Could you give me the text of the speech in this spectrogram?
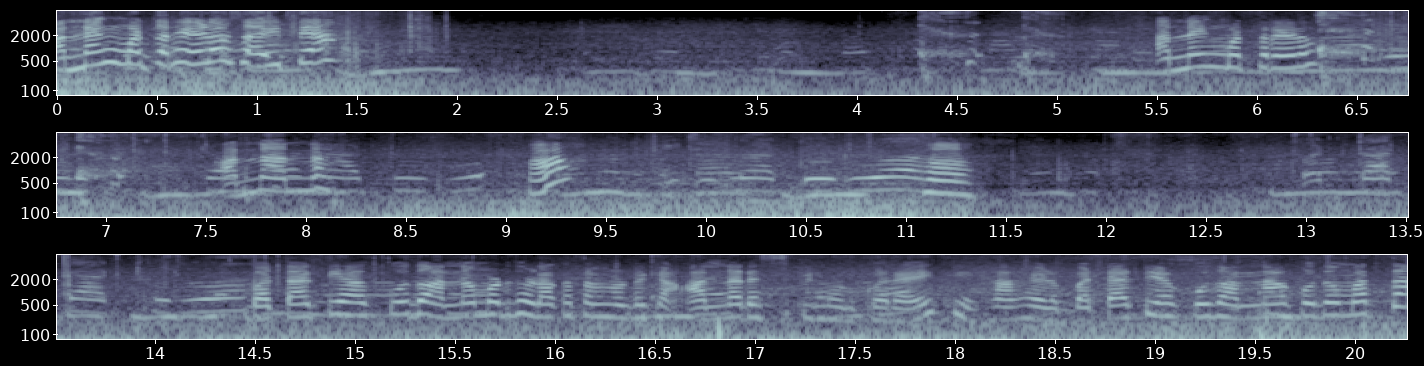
ಅನ್ನ ಹೆಂಗೆ ಮಾಡ್ತಾರೆ ಹೇಳೋ ಸಾಹಿತ್ಯ? ಅನ್ನ ಹೆಂಗ್ ಮಾಡ್ತಾರೆ ಹೇಳು? ಅನ್ನ ಅನ್ನ. ಹಾಂ? ಬಟಾಟೆ ಹಾಕೋದು, ಅನ್ನ ಮಾಡೋದು ಹೊಡಕತ್ತಲ್ಲ ನೋಡ್ರಿ ಅನ್ನ ರೆಸಿಪಿ ನೋಡ್ಕೊರೆ ಐತಿ ಹಾಂ, ಹೇಳು. ಬಟಾಟಿ ಹಾಕೋದು, ಅನ್ನ ಹಾಕೋದು, ಮತ್ತು?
